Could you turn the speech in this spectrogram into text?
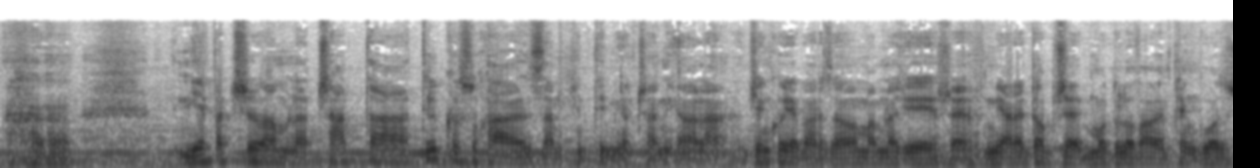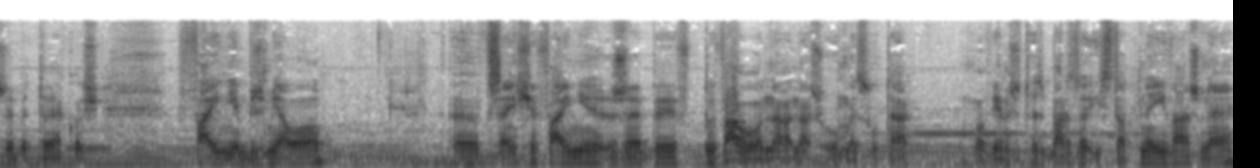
Okay. Nie patrzyłam na czata, tylko słuchałem z zamkniętymi oczami. Ala, dziękuję bardzo. Mam nadzieję, że w miarę dobrze modulowałem ten głos, żeby to jakoś fajnie brzmiało. E, w sensie fajnie, żeby wpływało na nasz umysł, tak? Bo wiem, że to jest bardzo istotne i ważne.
